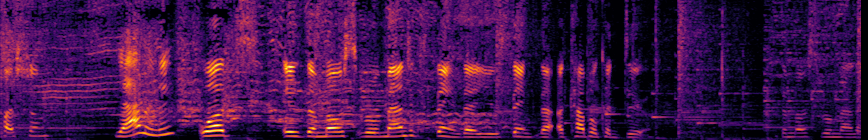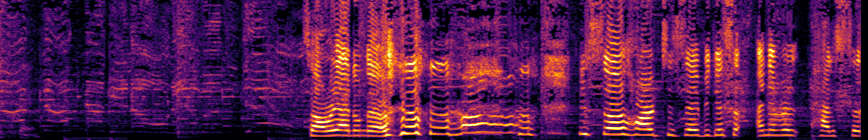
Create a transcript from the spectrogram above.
question. Yeah, Lily. What is the most romantic thing that you think that a couple could do? The most romantic thing. Sorry, I don't know. it's so hard to say because I never had su-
